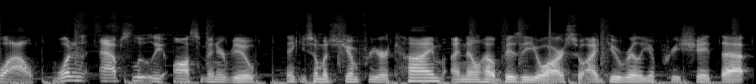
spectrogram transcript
Wow, what an absolutely awesome interview. Thank you so much, Jim, for your time. I know how busy you are, so I do really appreciate that.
